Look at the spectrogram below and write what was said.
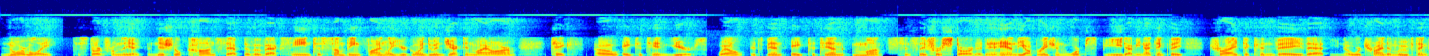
Normally, to start from the initial concept of a vaccine to something finally you're going to inject in my arm takes oh eight to ten years. Well, it's been eight to ten months since they first started. And the Operation Warp Speed, I mean, I think they tried to convey that, you know, we're trying to move things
